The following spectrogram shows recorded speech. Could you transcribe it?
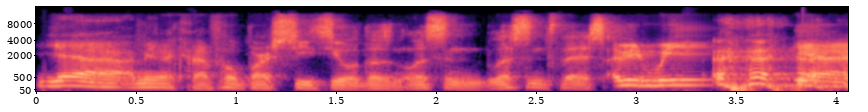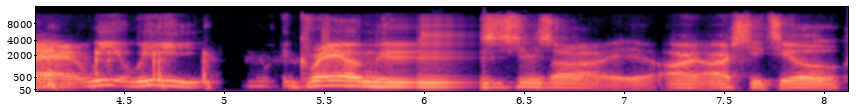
Yeah, I mean, I kind of hope our CTO doesn't listen listen to this. I mean, we, yeah, we we Graham, who's who's our our, our CTO,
